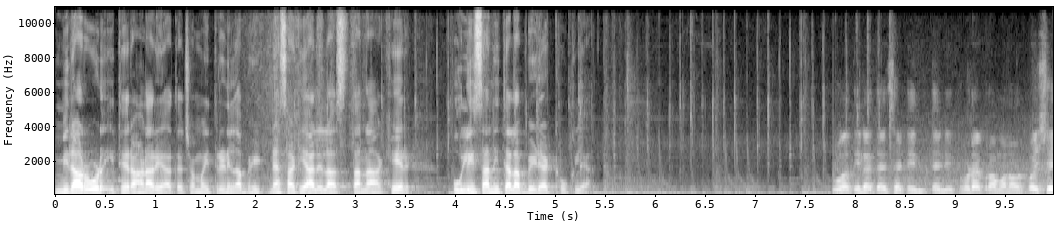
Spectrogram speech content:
मीरा रोड इथे राहणाऱ्या त्याच्या मैत्रिणीला भेटण्यासाठी आलेला असताना अखेर पोलिसांनी त्याला बेड्यात ठोकल्या. सुरुवातीला त्यासाठी त्यांनी थोड्या प्रमाणावर पैसे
